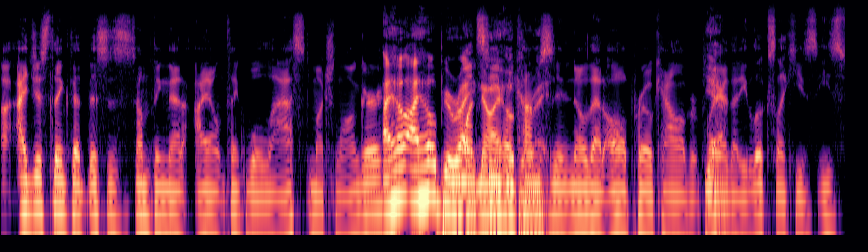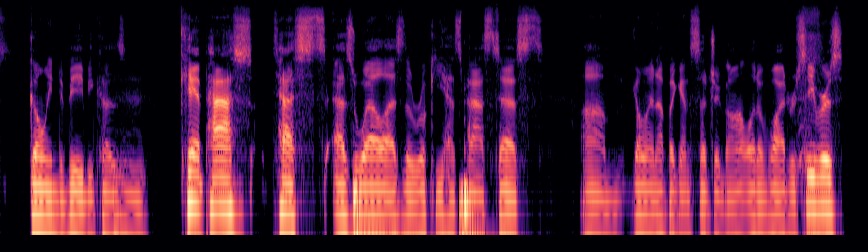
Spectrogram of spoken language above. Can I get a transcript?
I just think that this is something that I don't think will last much longer. I, ho- I hope you're right. Once no, he I hope becomes you're you know that all pro caliber player Yeah. that he looks like he's he's going to be because right. Can't pass tests as well as the rookie has passed tests, um, going up against such a gauntlet of wide receivers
